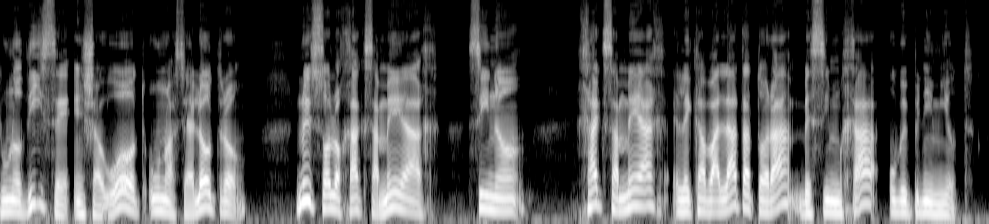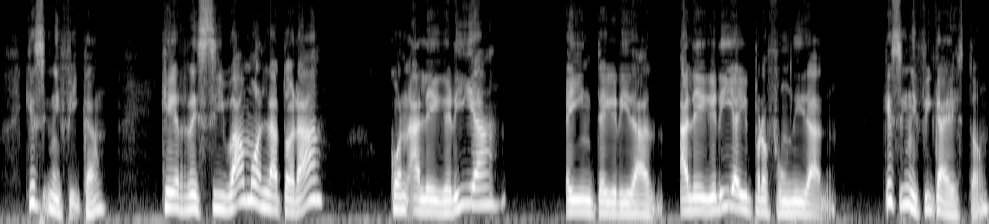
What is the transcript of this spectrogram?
uno dice en Shavuot, uno hacia el otro, no es solo Hak Sameach, sino Hak Sameach le Kabbalata Torah besimcha ¿Qué significa? Que recibamos la Torah con alegría e integridad, alegría y profundidad. ¿Qué significa esto?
